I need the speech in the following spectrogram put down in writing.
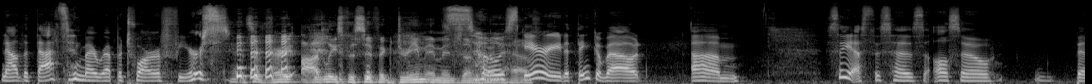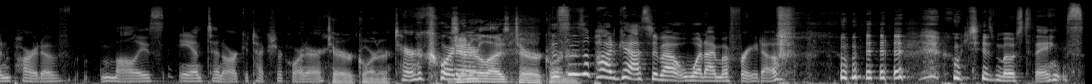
Now that that's in my repertoire of fears. It's a very oddly specific dream image. I'm so to scary to think about. Um, so yes, this has also been part of Molly's Ant and Architecture Corner, Terror corner. Terror Corner. Generalized terror corner. This is a podcast about what I'm afraid of, which is most things.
